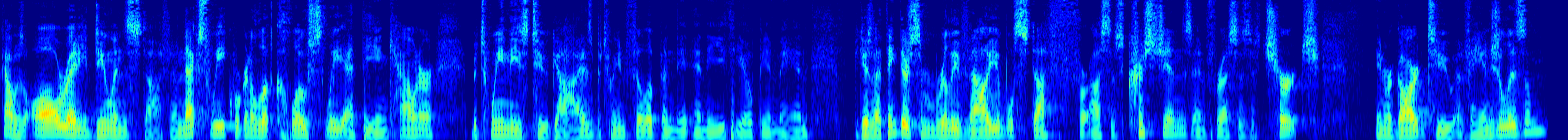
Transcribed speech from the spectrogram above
God was already doing stuff. Now next week we're going to look closely at the encounter between these two guys, between Philip and the, and the Ethiopian man, because I think there's some really valuable stuff for us as Christians and for us as a church in regard to evangelism,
